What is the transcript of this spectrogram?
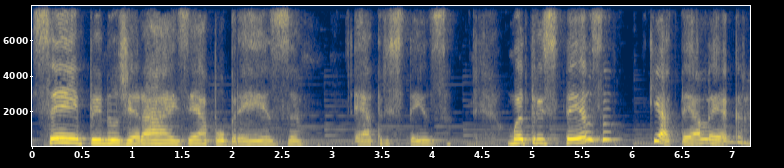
Sempre nos gerais é a pobreza, é a tristeza, uma tristeza que até alegra.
